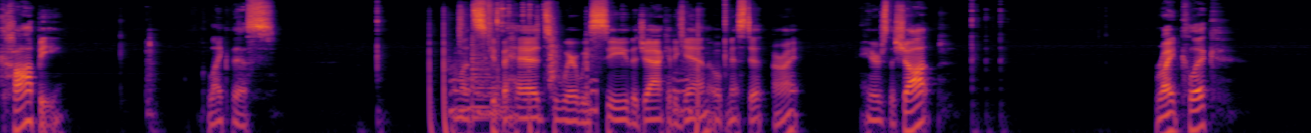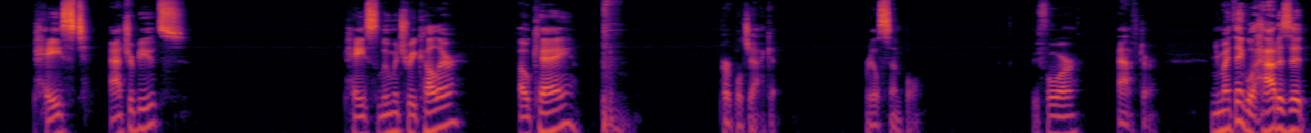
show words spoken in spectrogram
copy like this. And let's skip ahead to where we see the jacket again. Oh, missed it. All right. Here's the shot. Right click, paste attributes, paste Lumetri color. Okay. Purple jacket. Real simple. Before, after. You might think, well, how does it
